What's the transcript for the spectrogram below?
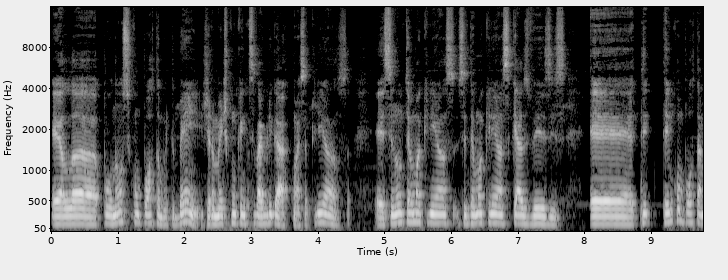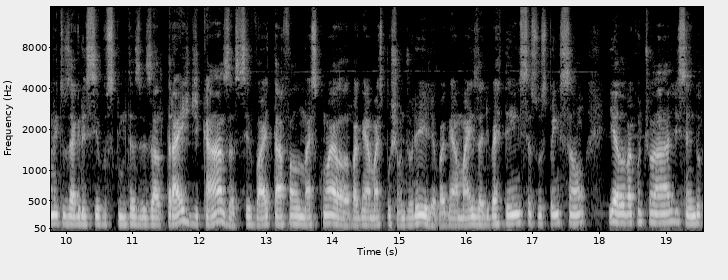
ela pô, não se comporta muito bem, geralmente com quem que você vai brigar? Com essa criança. É, se não tem uma criança, se tem uma criança que às vezes é, tem, tem, comportamentos agressivos que muitas vezes ela traz de casa, você vai estar tá falando mais com ela, ela vai ganhar mais puxão de orelha, vai ganhar mais advertência, suspensão, e ela vai continuar ali sendo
